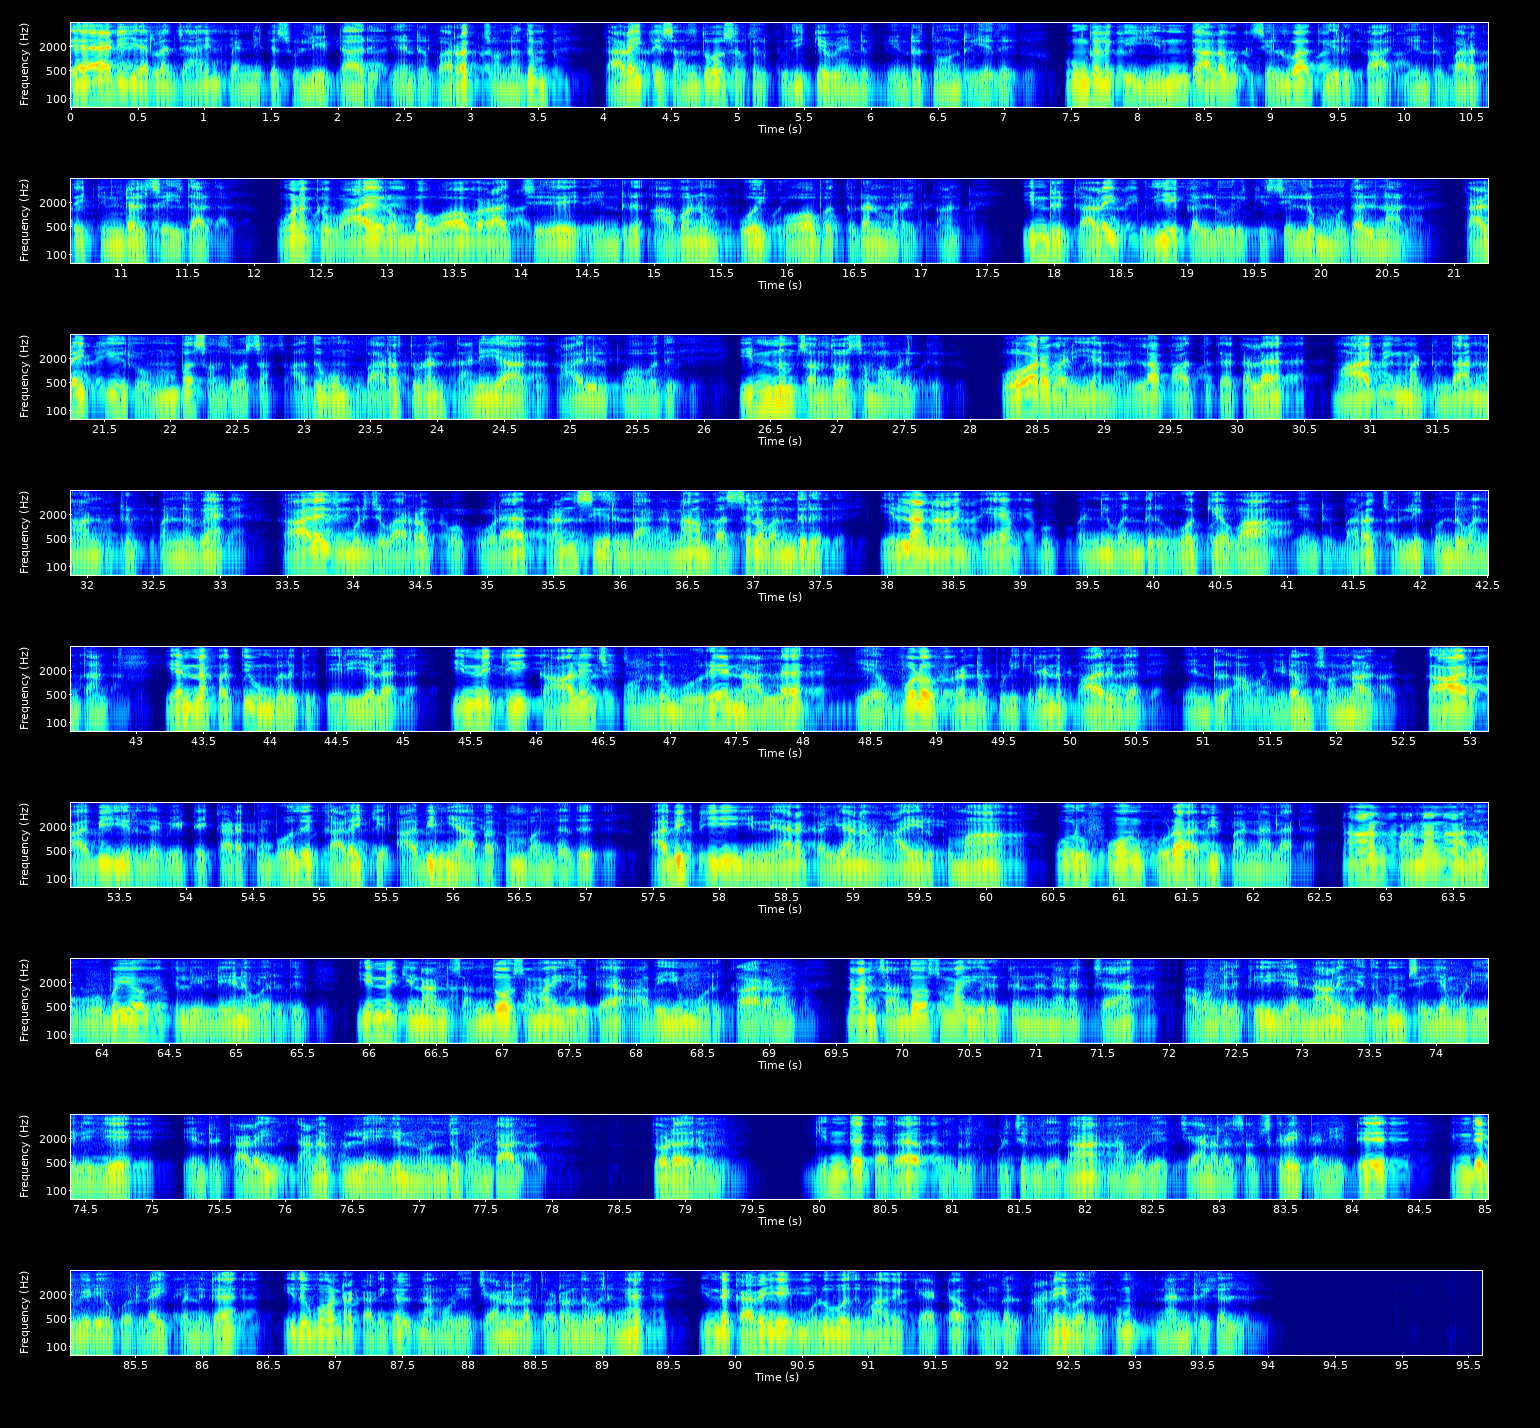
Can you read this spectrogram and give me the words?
தேர்ட் இயரில் ஜாயின் பண்ணிக்க சொல்லிட்டாரு என்று பரத் சொன்னதும் கலைக்கு சந்தோஷத்தில் குதிக்க வேண்டும் என்று தோன்றியது. உங்களுக்கு இந்த அளவுக்கு செல்வாக்கு இருக்கா? என்று பரத்தை கிண்டல் செய்தாள். உனக்கு வாய் ரொம்ப ஓவராச்சு என்று அவனும் போய் கோபத்துடன் முறைத்தான். இன்று கலை புதிய கல்லூரிக்கு செல்லும் முதல் நாள். கலைக்கு ரொம்ப சந்தோஷம். அதுவும் பரத்துடன் தனியாக காரில் போவது. இன்னும் சந்தோஷம் அவளுக்கு. போகிற வழியை நல்லா பார்த்துக்க கலை. மார்னிங் மட்டும்தான் நான் ட்ரிப் பண்ணுவேன். காலேஜ் முடிஞ்சு வர்றப்போ கூட ஃப்ரெண்ட்ஸ் இருந்தாங்கன்னா பஸ்ஸில் வந்துரு. இல்லைனா கேப் புக் பண்ணி வந்துரு. ஓகேவா என்று பரத் சொல்லி கொண்டு வந்தான். என்னை பற்றி உங்களுக்கு தெரியலை. இன்னைக்கு காலேஜ் போனதும் ஒரே நாளில் எவ்வளோ ஃப்ரெண்டு பிடிக்கிறேன்னு பாருங்க என்று அவனிடம் சொன்னாள். கார் அபி இருந்த வீட்டை கடக்கும்போது கலைக்கு அபி ஞாபகம் வந்தது. அபிக்கு இந்நேரம் கல்யாணம் ஆயிருக்குமா? ஒரு ஃபோன் கூட அபி பண்ணலை. நான் பண்ணனாலும் உபயோகத்தில் இல்லைன்னு வருது. இன்னைக்கு நான் சந்தோஷமாக இருக்க அவையும் ஒரு காரணம். நான் சந்தோஷமாக இருக்குன்னு நினச்சேன் அவங்களுக்கு என்னால் எதுவும் செய்ய முடியலையே என்று கலை தனக்குள்ளேயே நொந்து கொண்டாள். தொடரும். இந்த கதை உங்களுக்கு பிடிச்சிருந்ததுன்னா நம்முடைய சேனலை சப்ஸ்கிரைப் பண்ணிவிட்டு இந்த வீடியோவுக்கு ஒரு லைக் பண்ணுங்கள் இது போன்ற கதைகள் நம்முடைய சேனலில் தொடர்ந்து வருங்க. இந்த கதையை முழுவதுமாக கேட்ட உங்கள் அனைவருக்கும் நன்றிகள்.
